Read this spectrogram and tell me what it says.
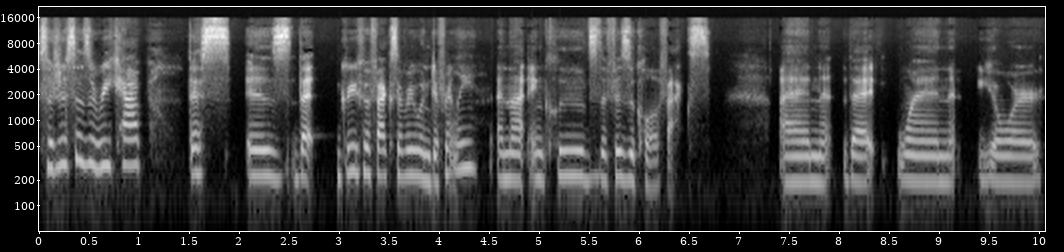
So, just as a recap, this is that grief affects everyone differently, and that includes the physical effects. And that when your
